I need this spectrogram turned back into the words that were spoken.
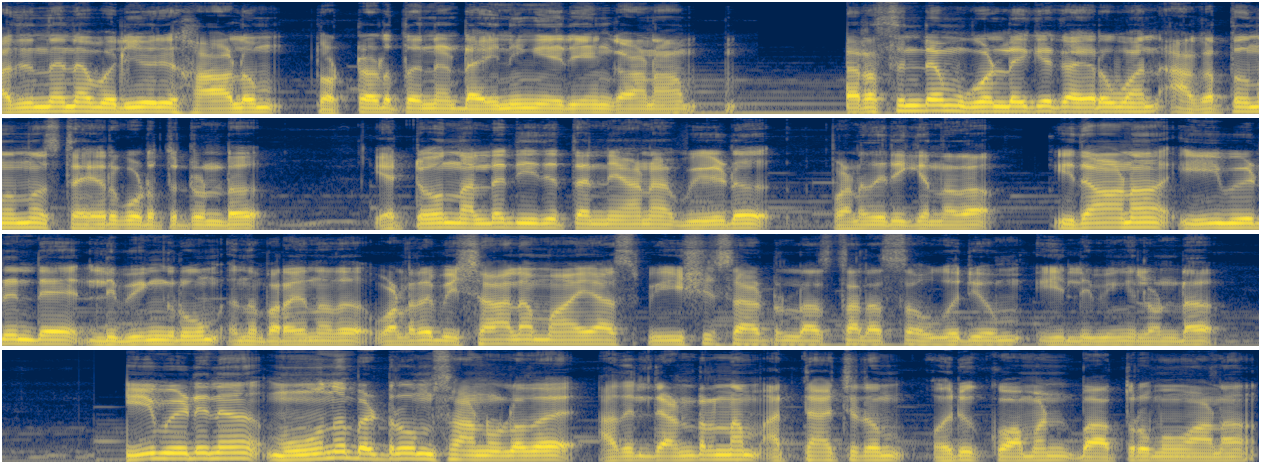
അതിൽ തന്നെ വലിയൊരു ഹാളും തൊട്ടടുത്ത് തന്നെ ഡൈനിങ് ഏരിയയും കാണാം. ടെറസിന്റെ മുകളിലേക്ക് കയറുവാൻ അകത്തുനിന്ന് സ്റ്റെയർ കൊടുത്തിട്ടുണ്ട്. ഏറ്റവും നല്ല രീതിയിൽ തന്നെയാണ് വീട് പണിതിരിക്കുന്നത്. ഇതാണ് ഈ വീടിന്റെ ലിവിങ് റൂം എന്ന് പറയുന്നത്. വളരെ വിശാലമായ സ്പീഷ്യസ് ആയിട്ടുള്ള സ്ഥല സൗകര്യവും ഈ ലിവിങ്ങിലുണ്ട്. ഈ വീടിന് മൂന്ന് ബെഡ്റൂംസ് ആണുള്ളത്. അതിൽ രണ്ടെണ്ണം അറ്റാച്ച്ഡും ഒരു കോമൺ ബാത്റൂമുമാണ്.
